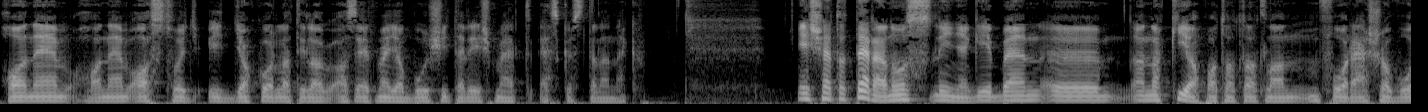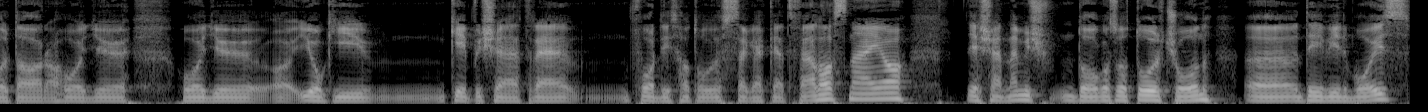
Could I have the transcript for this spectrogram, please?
hanem, hanem azt, hogy itt gyakorlatilag azért megy a bullshitelés, mert eszköztelenek. És hát a Terranos lényegében ö, annak kiapadhatatlan forrása volt arra, hogy, ö, hogy ö, a jogi képviseletre fordítható összegeket felhasználja, és hát nem is dolgozott olcsón ö, David Boyce,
